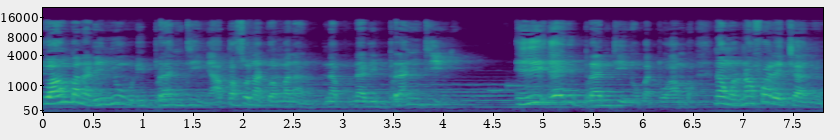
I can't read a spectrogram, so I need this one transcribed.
twamba nali nyuu librandini apaso na twamba na librandini iyi eli brandini omba twamba namona nafale chanyu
